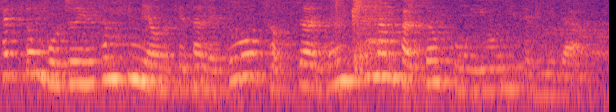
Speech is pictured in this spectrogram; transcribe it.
활동 보조인 30명을 계산해도 적자는 7만 8,002원이 됩니다.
